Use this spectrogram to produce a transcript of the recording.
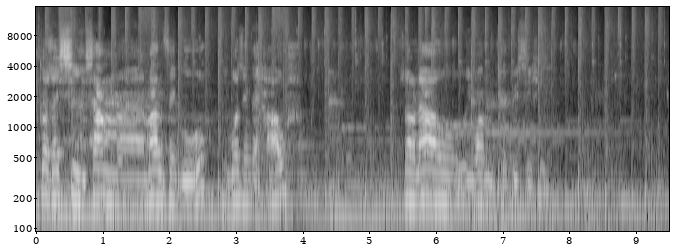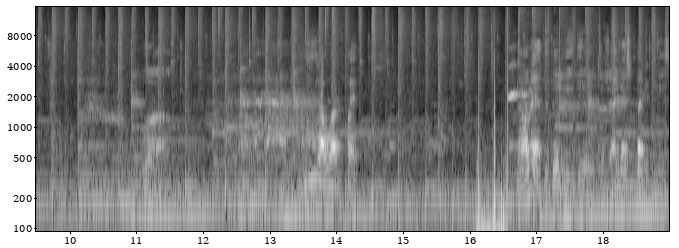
Because I see some uh, months ago he was in the house. So now we want to see him. Wow. This is our pet. No, vedo dei video, because I respect this.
